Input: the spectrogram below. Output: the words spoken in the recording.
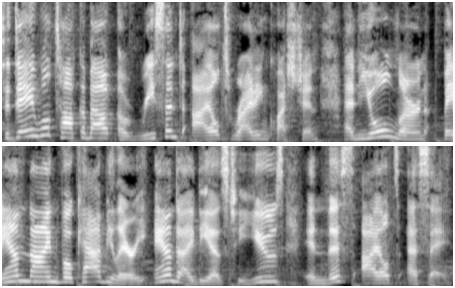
Today we'll talk about a recent IELTS writing question, and you'll learn Band 9 vocabulary and ideas to use in this IELTS essay.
